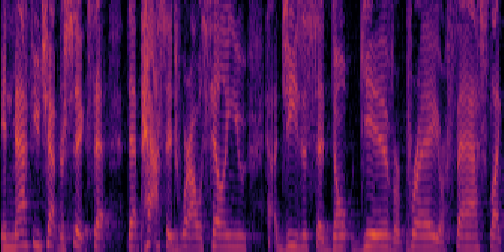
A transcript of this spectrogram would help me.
In Matthew chapter 6, that, that passage where I was telling you, Jesus said, don't give or pray or fast like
